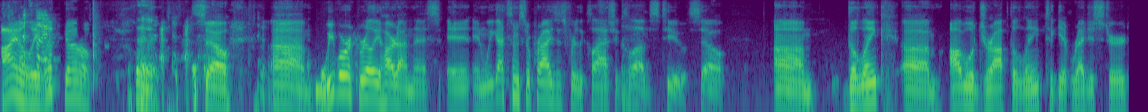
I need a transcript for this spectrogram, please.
Finally, let's go. So um, we worked really hard on this and, and we got some surprises for the clash of clubs too. So um, the link um, i will drop the link to get registered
